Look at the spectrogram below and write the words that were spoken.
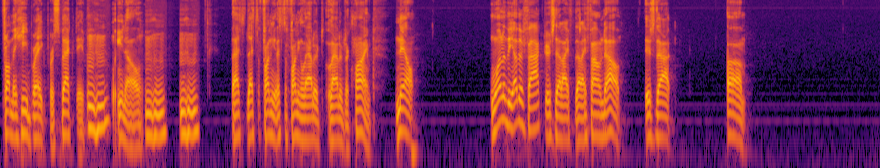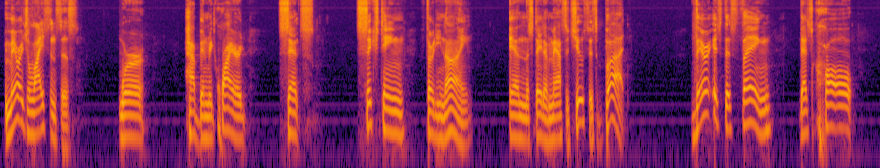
from a Hebraic perspective. Mm-hmm. You know. Mm-hmm. Mm-hmm. That's that's a funny that's a funny ladder ladder to climb. Now, one of the other factors that I that I found out is that um, marriage licenses were have been required since 1639 in the state of Massachusetts, but there is this thing that's called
